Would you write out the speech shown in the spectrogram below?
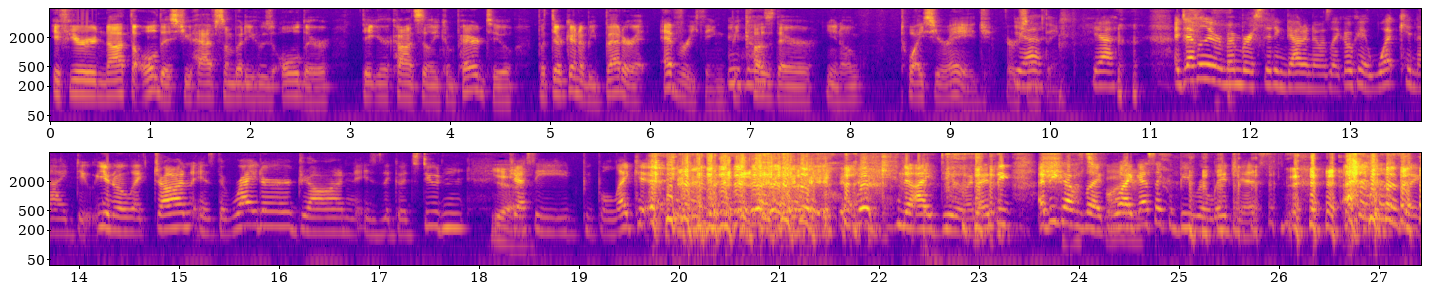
if you're not the oldest, you have somebody who's older that you're constantly compared to, but they're going to be better at everything mm-hmm. because they're, you know, twice your age or Yeah. something. Yeah. I definitely remember sitting down and I was like, okay, what can I do? You know, like John is the writer, John is the good student, Yeah. Jesse, people like it. what can I do? And I think I think I was Shots like, well, I guess I could be religious. I was like,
